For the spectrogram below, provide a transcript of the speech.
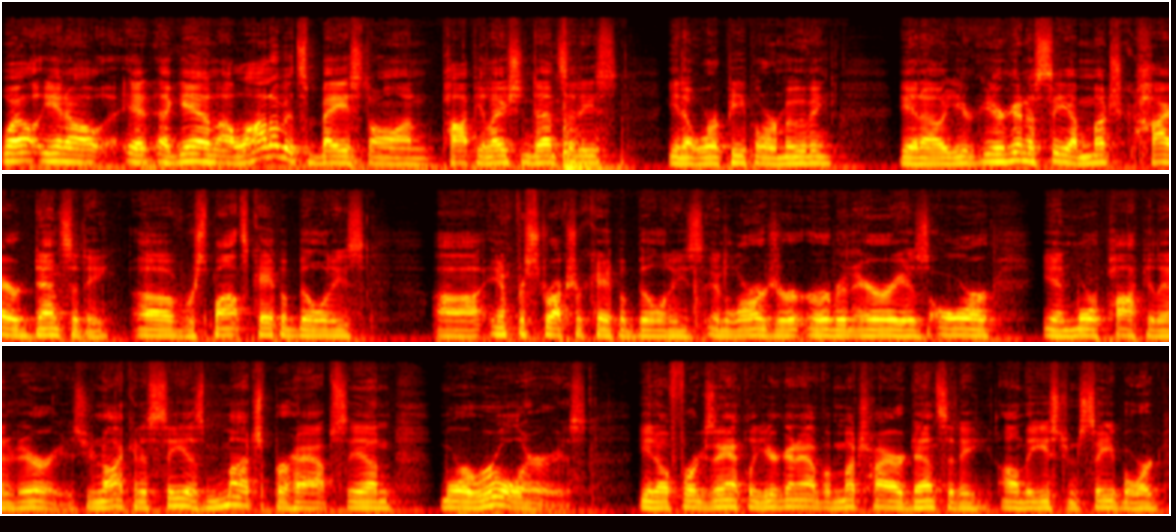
Well, you know, it, again, a lot of it's based on population densities, you know, where people are moving. You know, you're, you're going to see a much higher density of response capabilities, uh, infrastructure capabilities in larger urban areas or in more populated areas. You're not going to see as much, perhaps, in more rural areas. You know, for example, you're going to have a much higher density on the eastern seaboard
